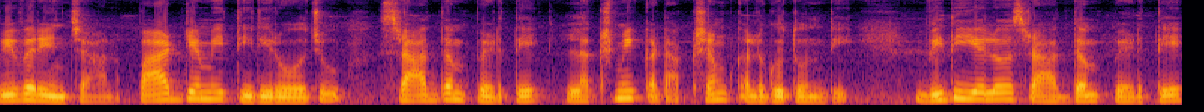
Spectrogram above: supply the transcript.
వివరించాను. పాడ్యమి తిది రోజు శ్రాద్ధం పెడితే లక్ష్మీ కటాక్షం కలుగుతుంది. విధియలో శ్రాద్ధం పెడితే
